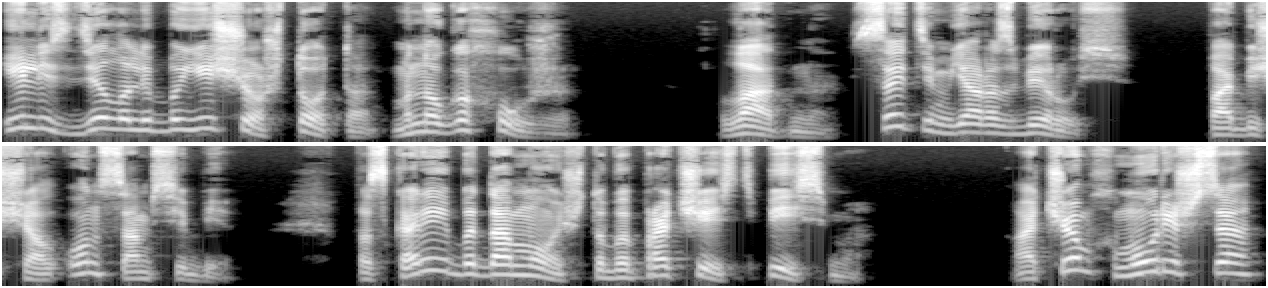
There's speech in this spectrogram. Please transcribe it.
Или сделали бы еще что-то много хуже? Ладно, с этим я разберусь, пообещал он сам себе. Поскорей бы домой, чтобы прочесть письма. О чем хмуришься?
